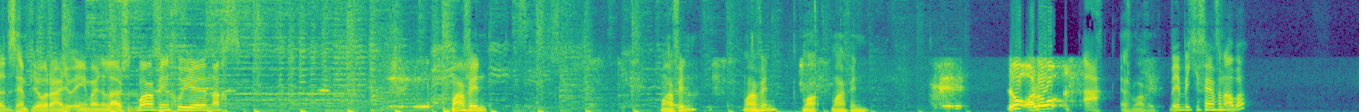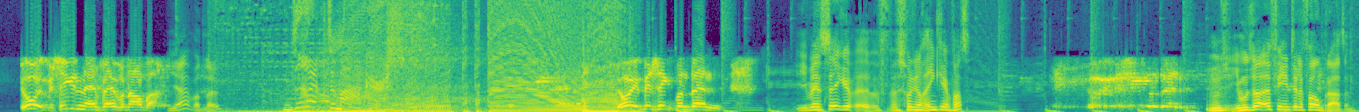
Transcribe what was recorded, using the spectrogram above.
ABBA. Dit is NPO Radio 1 waar je naar luistert. Marvin, goeie nacht. Marvin. Marvin? Marvin? Mar Marvin? Jo, hallo. Ah, dat is Marvin. Ben je een beetje fan van ABBA? Jo, ik ben zeker een fan van ABBA. Ja, wat leuk. Druktemakers. Jo, ik ben zeker van Ben. Je bent zeker... eh, sorry, nog één keer, wat? Je moet- Je moet wel even in je telefoon praten.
